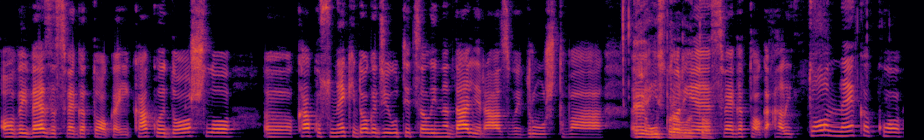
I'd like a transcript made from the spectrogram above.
ovaj, veza svega toga i kako je došlo, e, kako su neki događaji uticali na dalji razvoj društva, e, istorije, to. svega toga. Ali to nekako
